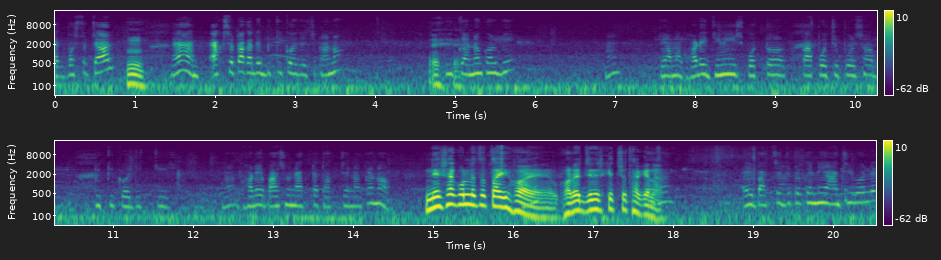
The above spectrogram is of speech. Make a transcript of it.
এক বস্তা চাল। হ্যাঁ একশো টাকা দিয়ে বিক্রি করে দিয়েছি। কেন? তুই কেন করবি? হ্যাঁ তুই আমার ঘরে জিনিসপত্র কাপড় চোপড় সব বিক্রি করে দিচ্ছিস। হ্যাঁ ঘরে বাসন একটা থাকছে না কেন? নেশা করলে তো তাই হয় ঘরের জিনিস কিচ্ছু থাকে না। এই বাচ্চা দুটোকে নিয়ে আছি বলে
